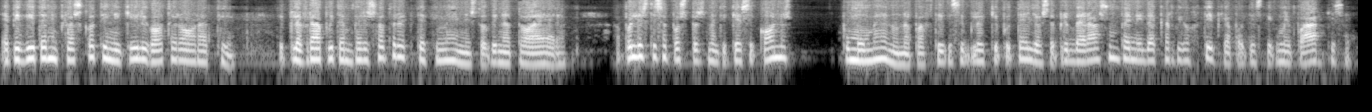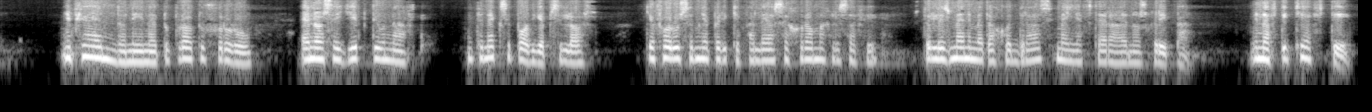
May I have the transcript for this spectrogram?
επειδή ήταν η πιο σκοτεινή και η λιγότερο ορατή, η πλευρά που ήταν περισσότερο εκτεθειμένη στο δυνατό αέρα, από όλες τις αποσπασματικές εικόνες που μου μένουν από αυτή τη συμπλοκή που τέλειωσε πριν περάσουν 50 καρδιοχτύπια από τη στιγμή που άρχισε. Η πιο έντονη είναι του πρώτου φρουρού, ενός Αιγύπτιου ναύτη. Ήταν έξι πόδια ψηλός και φορούσε μια περικεφαλαία σε χρώμα χρυσαφή, στολισμένη με τα χοντρά σημαίνει φτερά ενός γρήπα. Η ναυτική αυτή,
